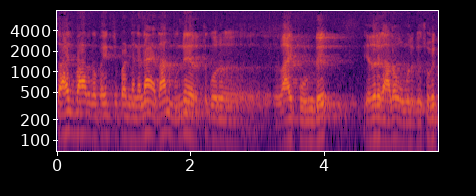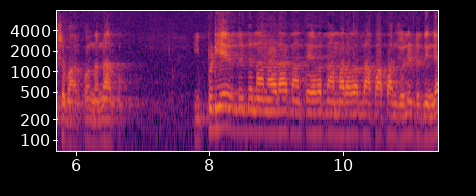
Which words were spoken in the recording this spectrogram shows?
சஹஜ் பாரத பயிற்சி பண்ணுங்கன்னா ஏதாவது முன்னேறத்துக்கு ஒரு வாய்ப்பு உண்டு. எதிர்காலம் உங்களுக்கு சுபிக்ஷமா இருக்கும் நல்லா இருக்கும். இப்படியே இருந்துட்டு நான் நாடா நான் தேவர் நான் மரவர் நான் பாப்பான்னு சொல்லிட்டு இருந்தீங்க.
